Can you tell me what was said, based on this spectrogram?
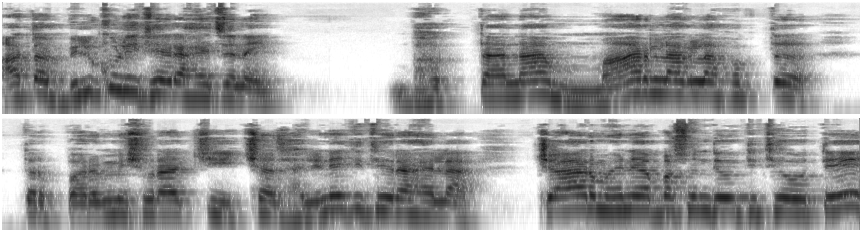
आता बिलकुल इथे राहायचं नाही. भक्ताला मार लागला फक्त? तर परमेश्वराची इच्छा झाली नाही तिथे राहायला. चार महिन्यापासून देव तिथे होते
